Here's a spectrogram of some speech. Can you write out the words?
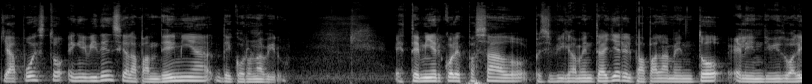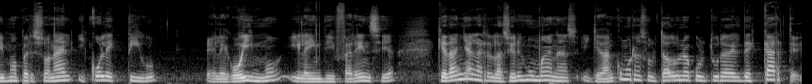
que ha puesto en evidencia la pandemia de coronavirus. Este miércoles pasado, específicamente ayer, el Papa lamentó el individualismo personal y colectivo, el egoísmo y la indiferencia que dañan las relaciones humanas y que dan como resultado una cultura del descarte.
